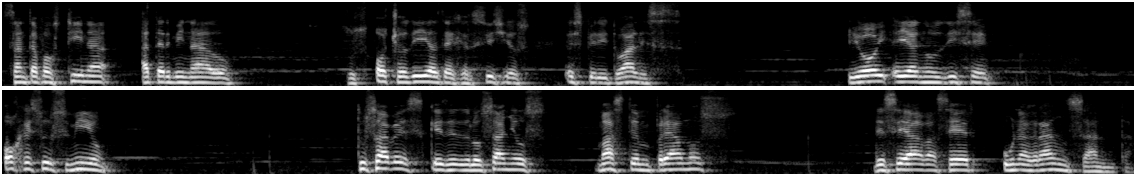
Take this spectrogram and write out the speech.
Santa Faustina ha terminado sus ocho días de ejercicios espirituales. Y hoy ella nos dice, oh Jesús mío, tú sabes que desde los años más tempranos deseaba ser una gran santa.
